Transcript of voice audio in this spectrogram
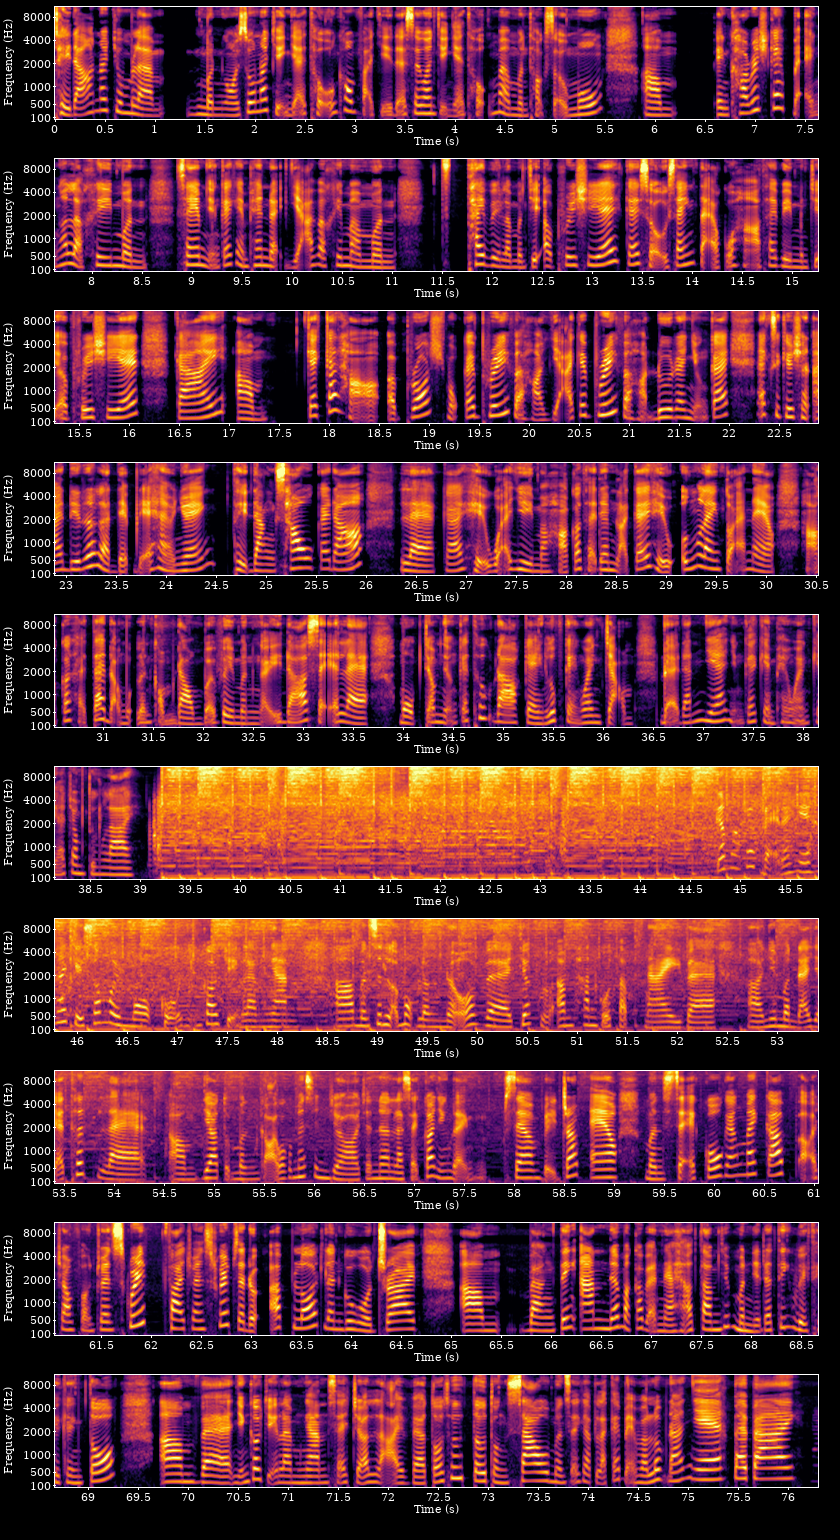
thì đó nói chung là mình ngồi xuống nói chuyện giải thưởng không phải chỉ để xoay quanh chuyện giải thưởng mà mình thật sự muốn um, encourage các bạn đó là khi mình xem những cái campaign đoạt giải và khi mà mình thay vì là mình chỉ appreciate cái sự sáng tạo của họ thay vì mình chỉ appreciate cái um, cái cách họ approach một cái brief và họ giải cái brief và họ đưa ra những cái execution idea rất là đẹp đẽ hào nhoáng thì đằng sau cái đó là cái hiệu quả gì mà họ có thể đem lại cái hiệu ứng lan tỏa nào, họ có thể tác động được lên cộng đồng? Bởi vì mình nghĩ đó sẽ là một trong những cái thước đo càng lúc càng quan trọng để đánh giá những cái kèm theo quảng cáo trong tương lai. Cảm ơn các bạn đã nghe hết kỳ số 11 của những câu chuyện làm ngành à, Mình xin lỗi một lần nữa về chất lượng âm thanh của tập này Và à, như mình đã giải thích là um, do tụi mình gọi qua cái messenger cho nên là sẽ có những đoạn sound bị drop out. Mình sẽ cố gắng make up ở trong phần transcript. File transcript sẽ được upload lên Google Drive. Um, bằng tiếng Anh nếu mà các bạn nào hảo tâm giúp mình dịch ra tiếng Việt thì càng tốt. Um, và những câu chuyện làm ngành sẽ trở lại vào tối thứ tư tuần sau. Mình sẽ gặp lại các bạn vào lúc đó nha. Bye bye!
